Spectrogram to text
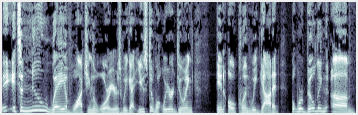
it's a new way of watching the Warriors. We got used to what we were doing in Oakland. We got it, but we're building. Um,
